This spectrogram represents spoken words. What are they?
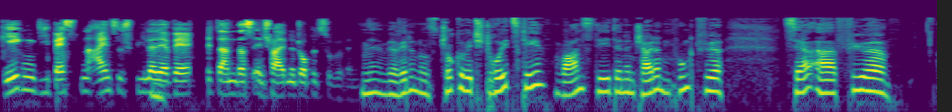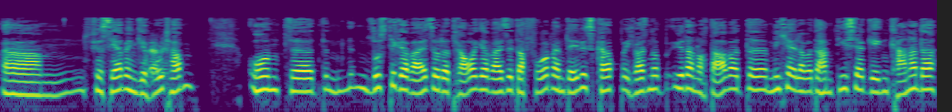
gegen die besten Einzelspieler der Welt dann das entscheidende Doppel zu gewinnen. Ja, wir erinnern uns, Djokovic, Troitsky waren es, die den entscheidenden Punkt für, äh, für, ähm, für Serbien geholt ja. haben. Und äh, lustigerweise oder traurigerweise davor beim Davis Cup, ich weiß nicht, ob ihr da noch da wart, äh, Michael, aber da haben dies Jahr gegen Kanada,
